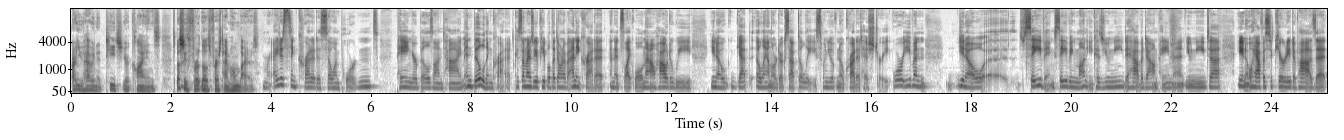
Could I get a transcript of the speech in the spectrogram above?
are you having to teach your clients, especially for those first time homebuyers? Right. I just think credit is so important. Paying your bills on time and building credit. Because sometimes we have people that don't have any credit. And it's like, well, now how do we, you know, get a landlord to accept a lease when you have no credit history? Or even, you know, uh, saving, saving money because you need to have a down payment. You need to, you know, have a security deposit.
